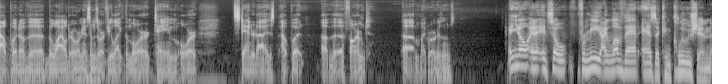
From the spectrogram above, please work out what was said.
output of the the wilder organisms, or if you like the more tame or standardized output of the farmed uh, microorganisms. And you know, and and so for me, I love that as a conclusion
